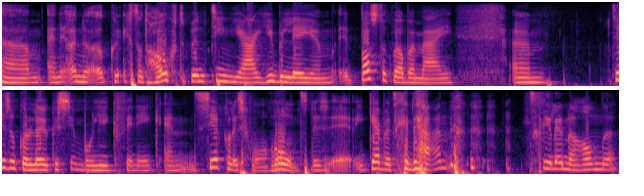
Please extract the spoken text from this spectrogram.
Um, en, en echt het hoogtepunt, tien jaar jubileum. Het past ook wel bij mij. Um, het is ook een leuke symboliek, vind ik. En de cirkel is gewoon rond. Dus uh, ik heb het gedaan. trillende handen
